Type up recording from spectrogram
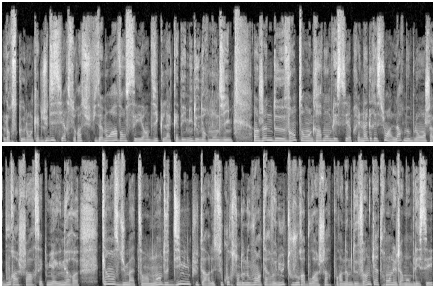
lorsque l'enquête judiciaire sera suffisamment avancée, indique l'Académie de Normandie. Un jeune de 20 ans gravement blessé après une agression à l'arme blanche à Bourrachard cette nuit à 1h15 du matin. Moins de 10 minutes plus tard, les secours sont de nouveau intervenus, toujours à Bourrachard pour un homme de 24 ans légèrement blessé.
